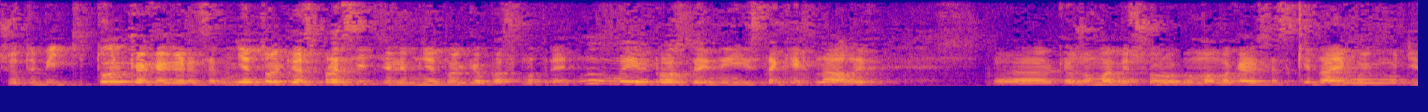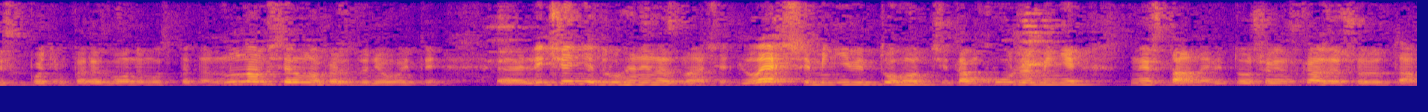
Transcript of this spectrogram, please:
Що тобі тільки, як говориться, мені тільки спросити, или мені тільки посмотреть. Ну, ми просто не із таких наглих. Е, кажу, мамі, що робимо? Мама каже, скидаємо йому диск, потім перезвонимо, спитаємо. Ну нам все одно каже до нього йти. Е, Лічення друге не назначить. Легше мені від того, чи там хуже мені не стане. Від того, що він скаже, що там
